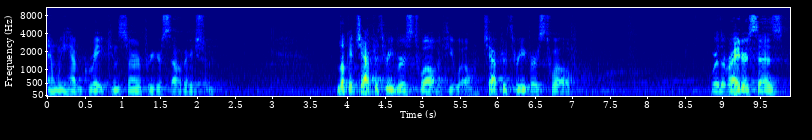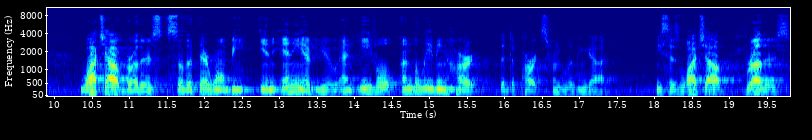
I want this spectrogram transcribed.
and we have great concern for your salvation. Look at chapter 3, verse 12, if you will. Chapter 3, verse 12, where the writer says, Watch out, brothers, so that there won't be in any of you an evil, unbelieving heart that departs from the living God. He says, Watch out, brothers,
